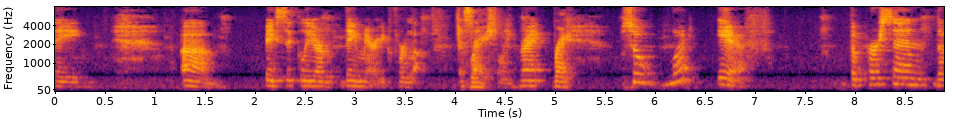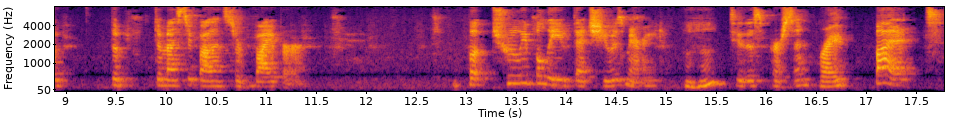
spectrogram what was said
they um, basically are they married for love, essentially, right? Right. right. So what if the person, the the domestic violence survivor but truly believed that she was married mm-hmm. to this person. Right. But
